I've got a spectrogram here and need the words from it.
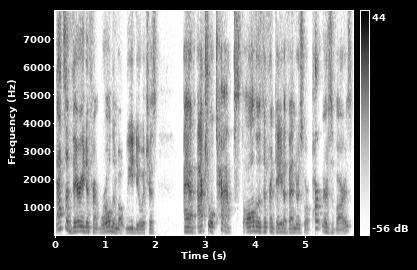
That's a very different world than what we do, which is I have actual taps to all those different data vendors who are partners of ours.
